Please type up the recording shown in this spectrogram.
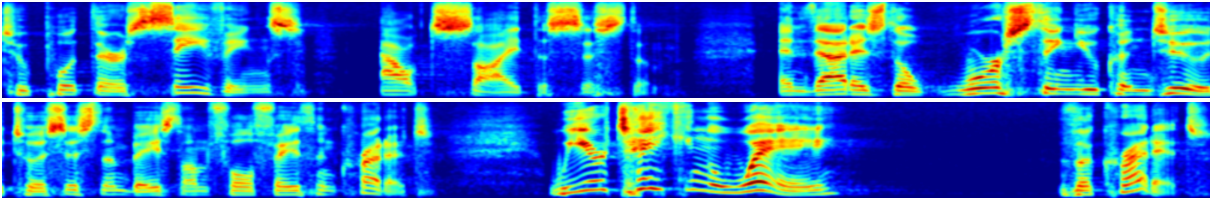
to put their savings outside the system. And that is the worst thing you can do to a system based on full faith and credit. We are taking away the credit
